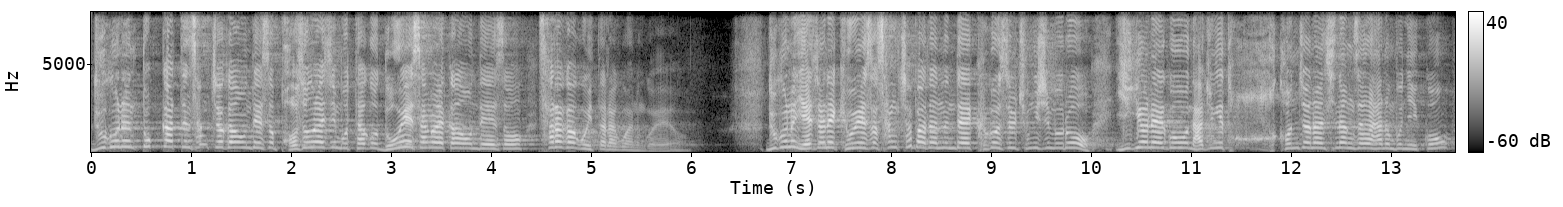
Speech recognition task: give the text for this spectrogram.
누구는 똑같은 상처 가운데서 벗어나지 못하고 노예 생활 가운데에서 살아가고 있다라고 하는 거예요. 누구는 예전에 교회에서 상처받았는데 그것을 중심으로 이겨내고 나중에 더 건전한 신앙생활을 하는 분이 있고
